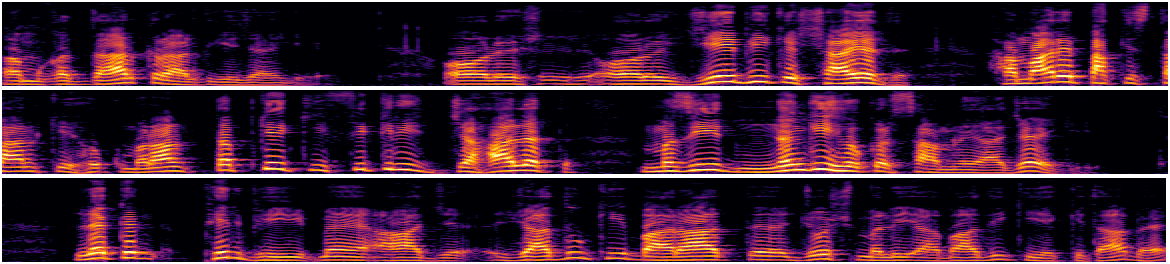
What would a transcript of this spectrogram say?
ہم غدار قرار دیے جائیں گے۔ اور اور یہ بھی کہ شاید ہمارے پاکستان کے حکمران طبقے کی فکری جہالت مزید ننگی ہو کر سامنے آ جائے گی۔ لیکن پھر بھی میں آج یادوں کی بارات جوش ملی آبادی کی ایک کتاب ہے،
